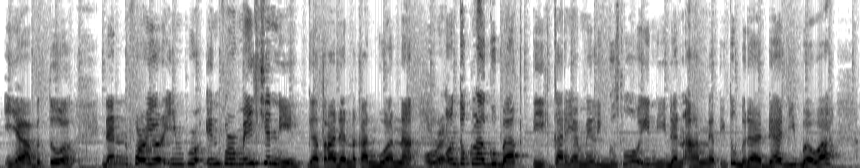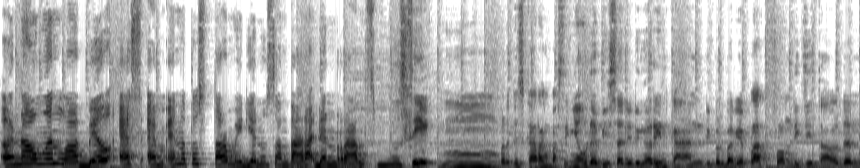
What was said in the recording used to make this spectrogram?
Iya betul. Dan for your info- information nih, Gatra dan rekan buana, Alright. untuk lagu Bakti karya Meli Guslo ini dan Anet itu berada di bawah eh, naungan label SMN atau Star Media Nusantara dan Rans Music. Hmm, berarti sekarang pastinya udah bisa didengerin kan di berbagai platform digital dan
